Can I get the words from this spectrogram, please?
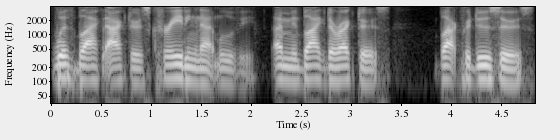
with black actors creating that movie. I mean, black directors, black producers,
